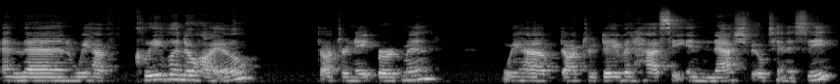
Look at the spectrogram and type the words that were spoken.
And then we have Cleveland, Ohio, Dr. Nate Bergman. We have Dr. David Haase in Nashville, Tennessee.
